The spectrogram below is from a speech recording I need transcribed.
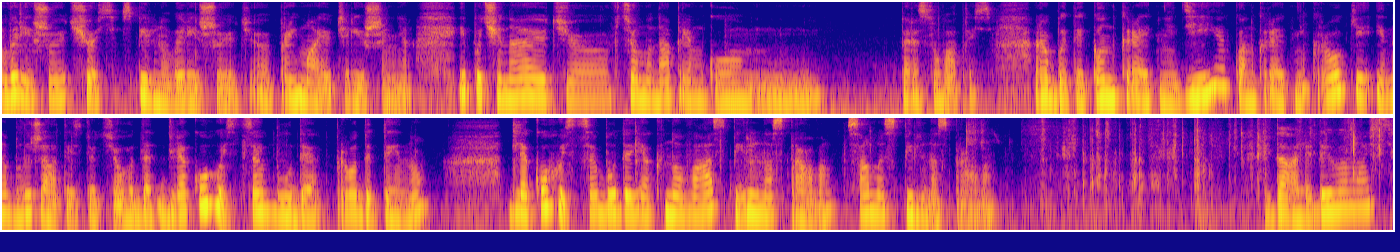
вирішують щось, спільно вирішують, е, приймають рішення і починають е, в цьому напрямку пересуватись, робити конкретні дії, конкретні кроки і наближатись до цього. Для, когось це буде про дитину, для когось це буде як нова спільна справа, саме спільна справа. Далі дивимось.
